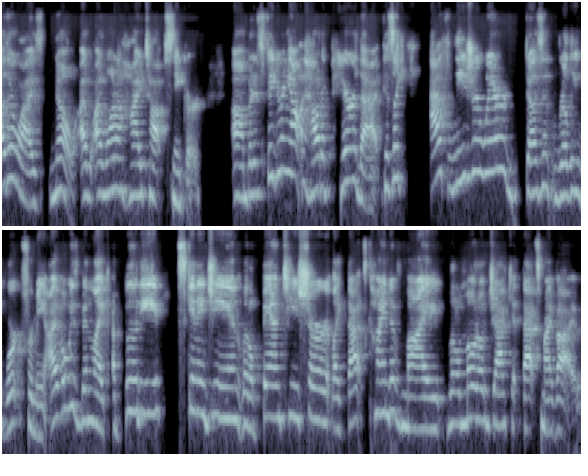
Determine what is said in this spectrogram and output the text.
otherwise, no, I, I want a high top sneaker. Um, but it's figuring out how to pair that because like athleisure wear doesn't really work for me. I've always been like a booty, skinny jean, little band t-shirt. Like that's kind of my little moto jacket. That's my vibe.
